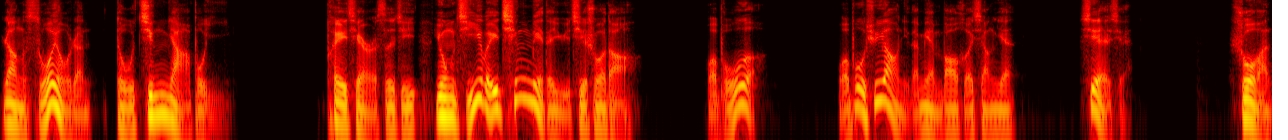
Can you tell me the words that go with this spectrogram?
让所有人。都惊讶不已。佩切尔斯基用极为轻蔑的语气说道：“我不饿，我不需要你的面包和香烟，谢谢。”说完，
